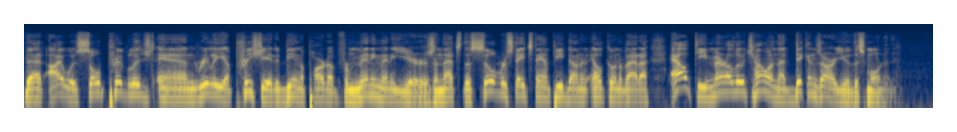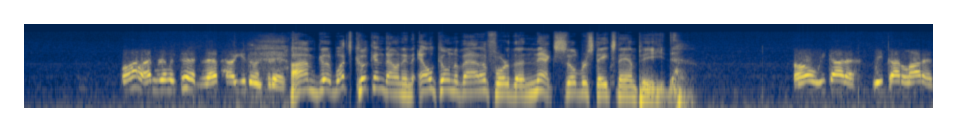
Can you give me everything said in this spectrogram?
that I was so privileged and really appreciated being a part of for many, many years, and that's the Silver State Stampede down in Elko, Nevada. Alki Mariluch, how in the dickens are you this morning? Well, I'm really good, Zeb. How are you doing today? I'm good. What's cooking down in Elko, Nevada for the next Silver State Stampede? Oh, we got a we've got a lot of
